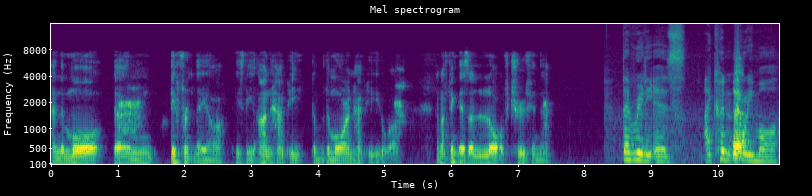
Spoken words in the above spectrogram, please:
And the more um, different they are, is the unhappy. The, the more unhappy you are. And I think there's a lot of truth in that. There really is. I couldn't agree more.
